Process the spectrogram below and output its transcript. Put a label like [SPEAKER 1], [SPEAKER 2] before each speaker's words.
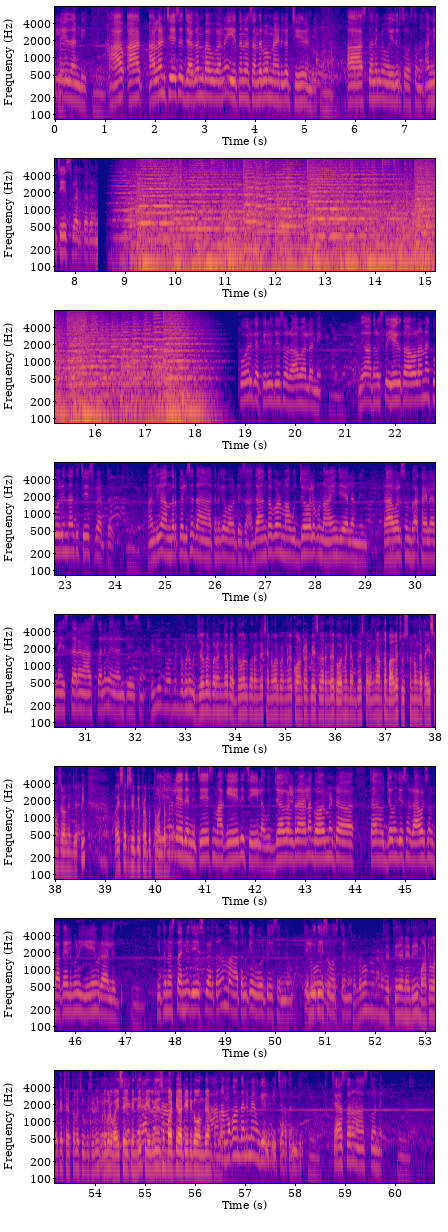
[SPEAKER 1] లేదండి. అలాంటి చేసే జగన్ బాబు గానే ఇతను చంద్రబాబు నాయుడు గారు చేయరండి. ఆ ఆస్థానే మేము ఎదురు చూస్తున్నాం. అన్ని చేసి పెడతారండి. కోరిక తెలుగుదేశం రావాలని. అతను వస్తే ఏది కావాలన్నా కోరిందంతా చేసి పెడతాడు. అందుకే అందరు కలిసి దా అతనికే ఓటేసాం. దాంతోపాటు మా ఉద్యోగాలకు న్యాయం చేయాలని రావాల్సిన బకాయిలన్నీ ఇస్తారని ఆస్తోనే మేము అని చేసాం.
[SPEAKER 2] ప్రీవియస్ గవర్నమెంట్లో కూడా ఉద్యోగాల పరంగా పెద్దవాళ్ళ పరంగా చిన్నవాళ్ళ పరంగా కాంట్రాక్ట్ బేస్ పరంగా గవర్నమెంట్ ఎంప్లాయీస్ పరంగా అంతా బాగా చూసుకున్నాం గత ఐదు సంవత్సరాలు అని చెప్పి వైఎస్ఆర్సీపీ ప్రభుత్వం అంటుంది.
[SPEAKER 1] ఏం లేదండి చేసి మాకు ఏది చేయలే. ఉద్యోగాలు రావాలా గవర్నమెంట్ ఉద్యోగం చేసిన రావాల్సిన బకాయిలు కూడా ఏం రాలేదు. ఇతను వస్తే అన్నీ చేసి పెడతానని మా అతనికే ఓటేసాం మేము. తెలుగుదేశం వస్తాను.
[SPEAKER 2] చంద్రబాబు నాయుడు అనే వ్యక్తి అనేది మాటల వరకే చేతల్లో చూపించాడు. ఇప్పుడు కూడా వయసు అయిపోయింది. తెలుగుదేశం పార్టీ అటు ఇటుగా ఉంది
[SPEAKER 1] ఆ
[SPEAKER 2] అంటున్నారు.
[SPEAKER 1] నమ్మకంతోనే మేము గెలిపించాం అతనికి. చేస్తారని ఆస్తోనే.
